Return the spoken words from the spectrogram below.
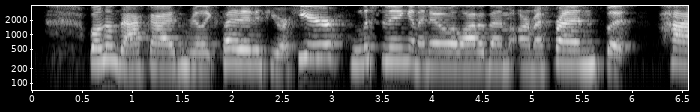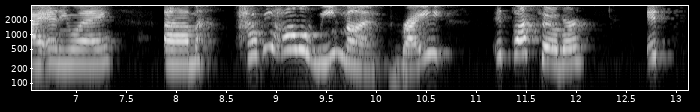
welcome back, guys. I'm really excited if you are here listening, and I know a lot of them are my friends, but hi anyway. Um, happy Halloween month, right? It's October. It's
